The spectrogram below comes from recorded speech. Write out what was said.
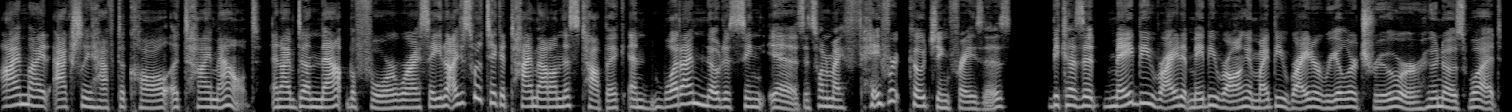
I might actually have to call a timeout. And I've done that before where I say, you know, I just want to take a timeout on this topic. And what I'm noticing is it's one of my favorite coaching phrases because it may be right, it may be wrong, it might be right or real or true or who knows what.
